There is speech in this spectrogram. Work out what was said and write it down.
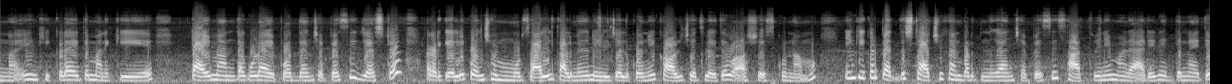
ఉన్నాయి. ఇంక ఇక్కడైతే మనకి టైం అంతా కూడా అయిపోద్ది అని చెప్పేసి జస్ట్ అక్కడికి వెళ్ళి కొంచెం మూడు సార్లు తల మీద నీళ్ళు చల్లుకొని కాళ్ళు చేతులు అయితే వాష్ చేసుకున్నాము. ఇంక ఇక్కడ పెద్ద స్టాచ్యూ కనబడుతుంది అని చెప్పేసి సాత్విని మా డాడీని ఇద్దరిని అయితే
